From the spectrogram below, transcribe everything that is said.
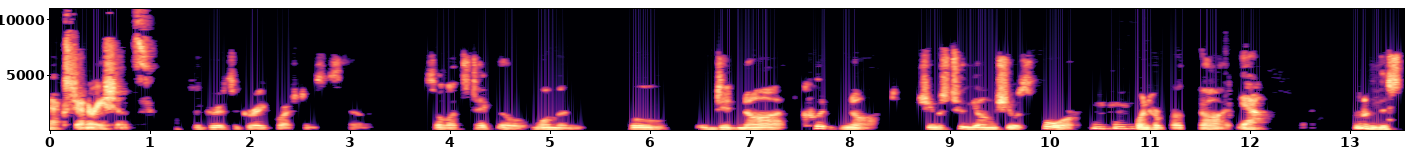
next generations? It's a great, it's a great question, Suzannah. So let's take the woman who did not, could not. She was too young. She was 4 mm-hmm. when her brother died. Yeah. this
